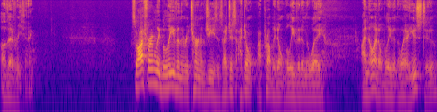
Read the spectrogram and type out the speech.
of everything. So I firmly believe in the return of Jesus. I just, I don't, I probably don't believe it in the way, I know I don't believe it in the way I used to.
